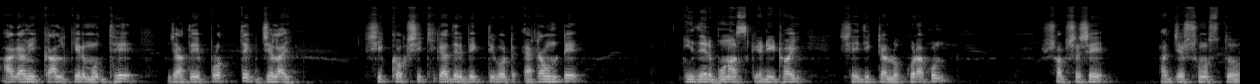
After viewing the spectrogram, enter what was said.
আগামী কালকের মধ্যে যাতে প্রত্যেক জেলায় শিক্ষক শিক্ষিকাদের ব্যক্তিগত অ্যাকাউন্টে ঈদের বোনাস ক্রেডিট হয়, সেই দিকটা লক্ষ্য রাখুন। সবশেষে রাজ্যের সমস্ত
